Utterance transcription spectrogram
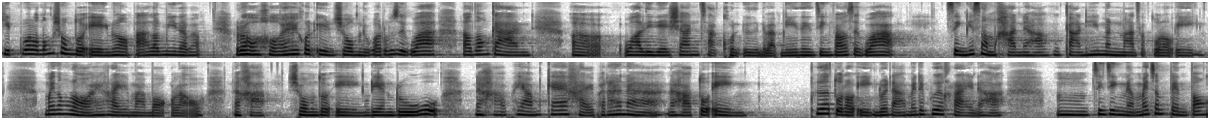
คิดว่าเราต้องชมตัวเองเนอะปะเรามีแต่แบบรอคอยให้คนอื่นชม หรือว่ารู้สึกว่าเราต้องการเอ่อ validation จากคนอื่นแบบนี้ จริงๆฟ้ารู้สึกว่า สิ่งที่สำคัญนะคะคือการที่มันมาจากตัวเราเอง ไม่ต้องรอให้ใครมาบอกเรานะคะ ชมตัวเองเรียนรู้นะคะ พยายามแก้ไขพัฒนานะคะ ตัวเองเพื่อตัวเราเองด้วยนะ ไม่ได้เพื่อใครนะคะอืมจริงๆเนี่ยไม่จำเป็นต้อง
